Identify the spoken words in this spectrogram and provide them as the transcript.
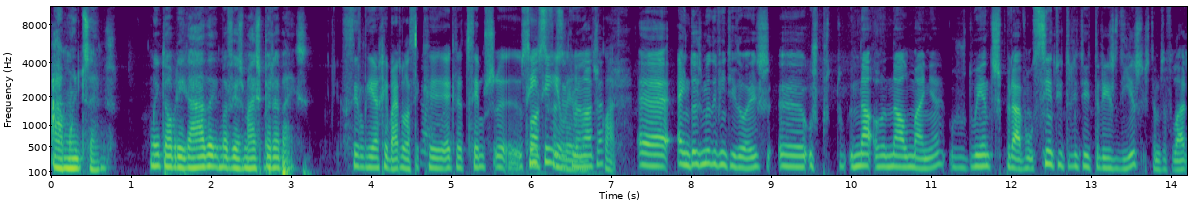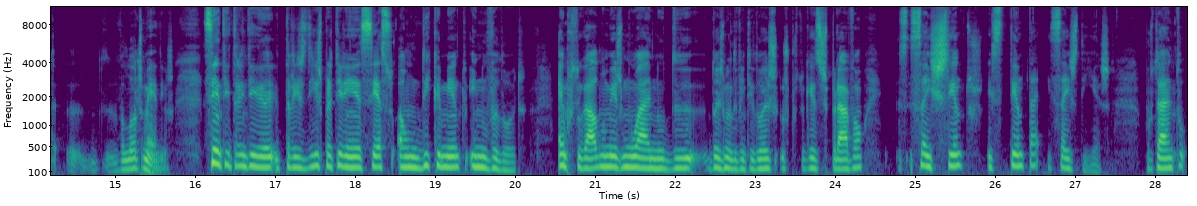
há muitos anos. Muito obrigada e uma vez mais parabéns. Cília Ribeiro, nós é que agradecemos. Uh, sim, Posso sim, fazer Helena, nota? claro. Uh, em 2022, uh, os, na, na, Alemanha, os doentes esperavam 133 dias, estamos a falar de valores médios, 133 dias para terem acesso a um medicamento inovador. Em Portugal, no mesmo ano de 2022, os portugueses esperavam 676 dias. Portanto,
